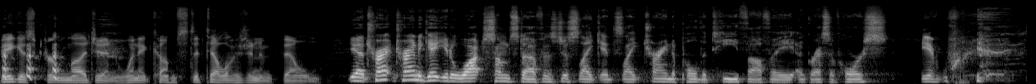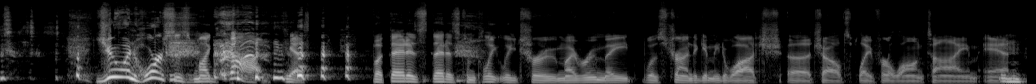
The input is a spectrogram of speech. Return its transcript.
biggest curmudgeon when it comes to television and film. Yeah, trying trying to get you to watch some stuff is just like it's like trying to pull the teeth off a aggressive horse. If you and horses, my God, yes. But that is that is completely true. My roommate was trying to get me to watch uh, Child's Play for a long time, and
